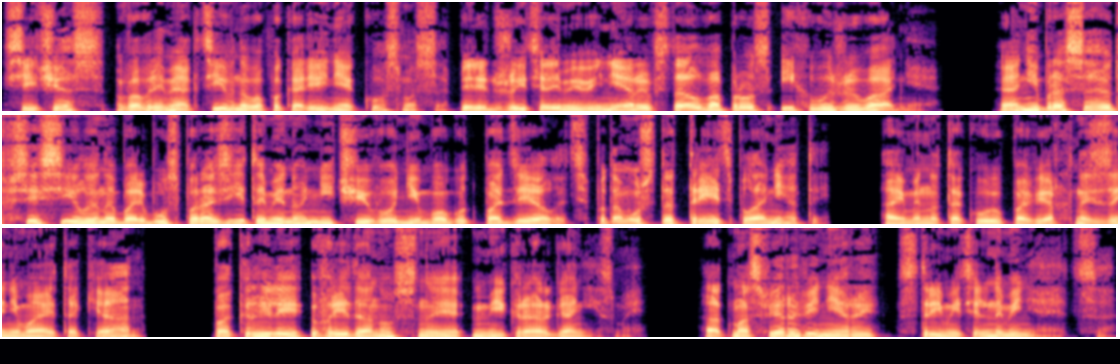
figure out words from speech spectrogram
Сейчас, во время активного покорения космоса, перед жителями Венеры встал вопрос их выживания. Они бросают все силы на борьбу с паразитами, но ничего не могут поделать, потому что треть планеты, а именно такую поверхность занимает океан, покрыли вредоносные микроорганизмы. Атмосфера Венеры стремительно меняется.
